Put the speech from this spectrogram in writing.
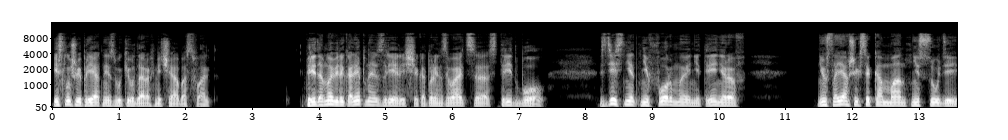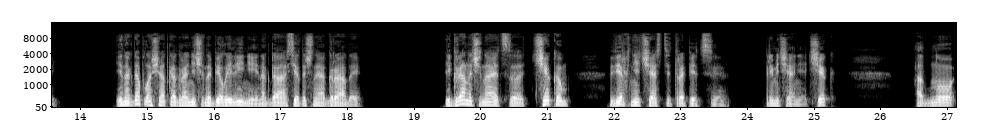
и слушаю приятные звуки ударов мяча об асфальт. Передо мной великолепное зрелище, которое называется стритбол. Здесь нет ни формы, ни тренеров, ни устоявшихся команд, ни судей. Иногда площадка ограничена белой линией, иногда сеточной оградой. Игра начинается чеком верхней части трапеции. Примечание. Чек – одно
